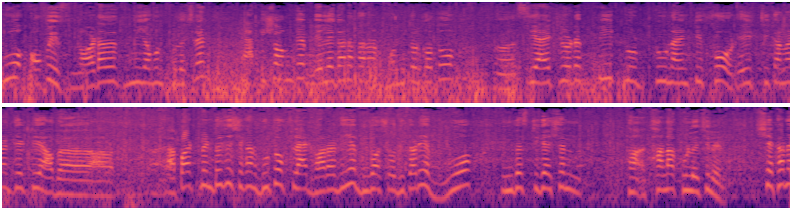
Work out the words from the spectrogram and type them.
ভুয়ো অফিস, নয়ডাতে তুমি যেমন খুলেছিলেন, একই সঙ্গে বেলেঘাটা থানার অন্তর্গত সিআইটি রোডে P two two ninety four এই ঠিকানার যে একটি অ্যাপার্টমেন্ট রয়েছে, সেখানে দুটো ফ্ল্যাট ভাড়া নিয়ে বিভাস অধিকারী ভুয়ো ইনভেস্টিগেশন থানা খুলেছিলেন। সেখানে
